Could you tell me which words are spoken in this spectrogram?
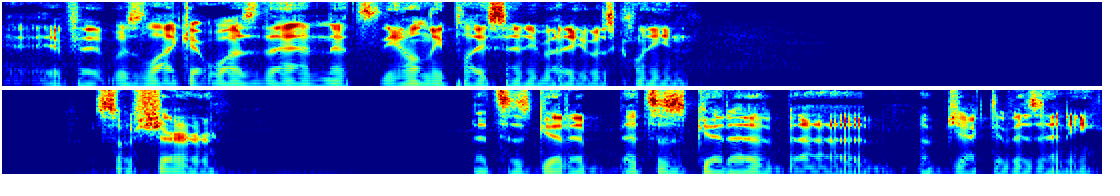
if it was like it was then, it's the only place anybody was clean. So sure, that's as good a that's as good a uh, objective as any.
